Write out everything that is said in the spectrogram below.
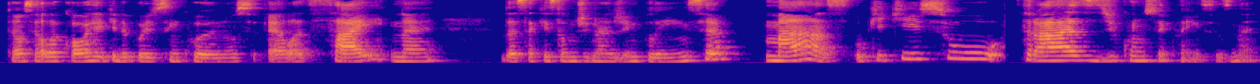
Então, se ela corre aqui depois de cinco anos, ela sai, né, dessa questão de inadimplência. Mas o que que isso traz de consequências, né?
